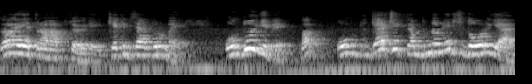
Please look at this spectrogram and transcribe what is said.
gayet rahat söyleyin. Çekimser durmayın. Olduğu gibi, bak gerçekten bunların hepsi doğru yani.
